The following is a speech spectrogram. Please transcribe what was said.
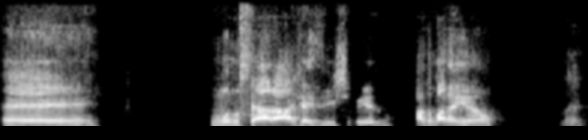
é, uma no Ceará, já existe mesmo, a do Maranhão, né?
